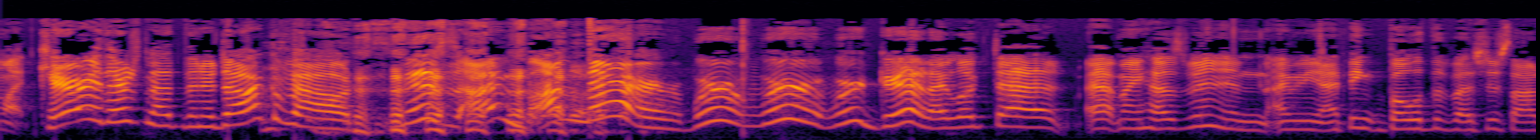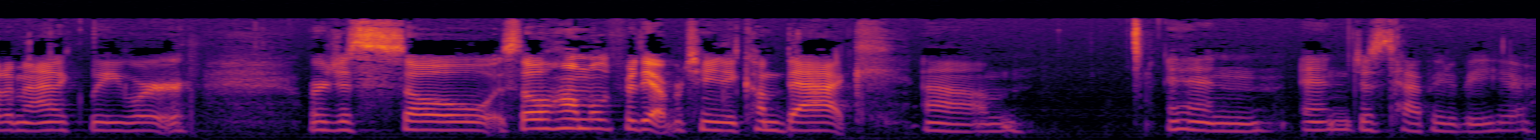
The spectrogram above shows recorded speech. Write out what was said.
I'm like, Carrie, there's nothing to talk about. This, I'm, I'm there. We're, we're, we're good. I looked at, at my husband, and I mean, I think both of us just automatically were, were just so, so humbled for the opportunity to come back, um, and, and just happy to be here.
